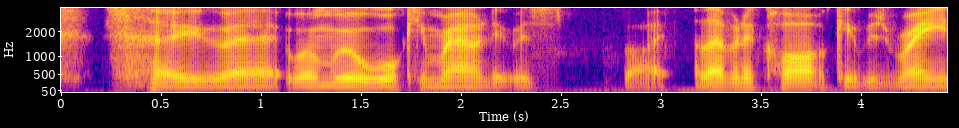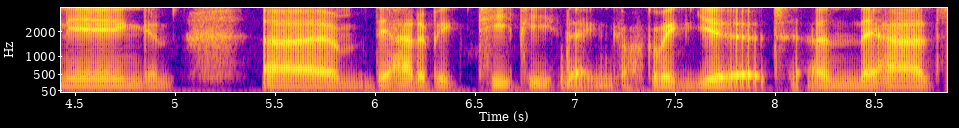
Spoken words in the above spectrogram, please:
so uh, when we were walking around, it was like 11 o'clock it was raining and um, they had a big teepee thing like a big yurt and they had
